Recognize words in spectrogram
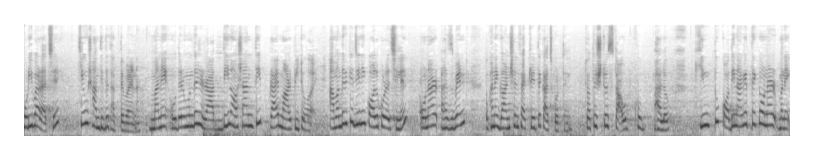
পরিবার আছে, কেউ শান্তিতে থাকতে পারে না। মানে ওদের মধ্যে রাত দিন অশান্তি প্রায় মারপিটও হয়। আমাদেরকে যিনি কল করেছিলেন, ওনার হাজবেন্ড ওখানে গানশেল ফ্যাক্টরিতে কাজ করতেন। যথেষ্ট স্টাউট খুব ভালো। কিন্তু কদিন আগের থেকে ওনার মানে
